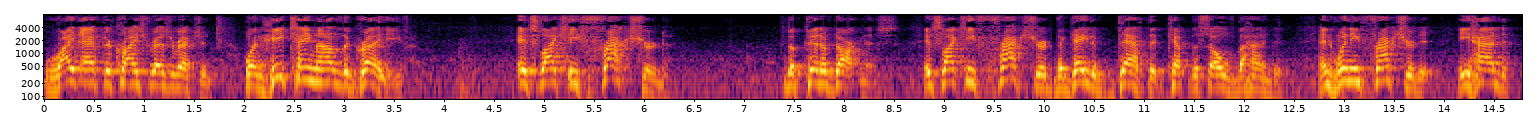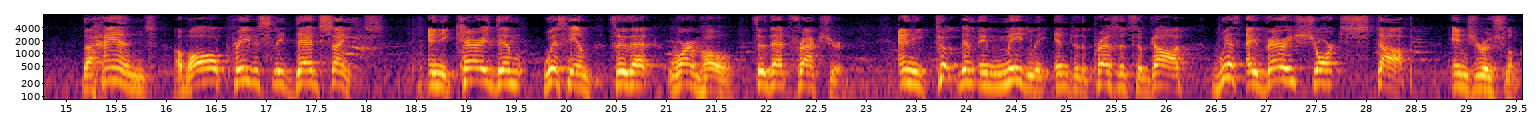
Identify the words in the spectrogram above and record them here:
right after Christ's resurrection. When he came out of the grave, it's like he fractured the pit of darkness. It's like he fractured the gate of death that kept the souls behind it. And when he fractured it, he had the hands of all previously dead saints and he carried them with him through that wormhole, through that fracture. And he took them immediately into the presence of God with a very short stop in Jerusalem.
